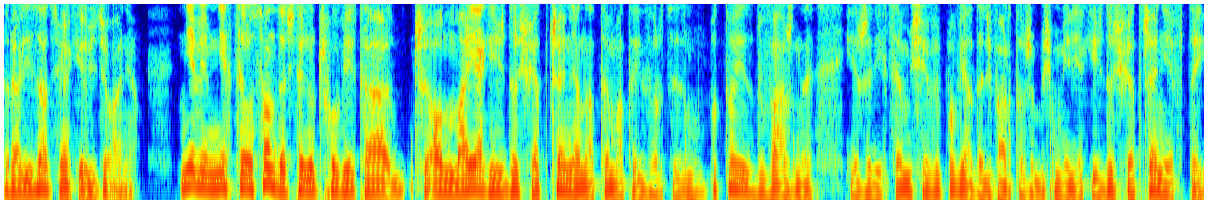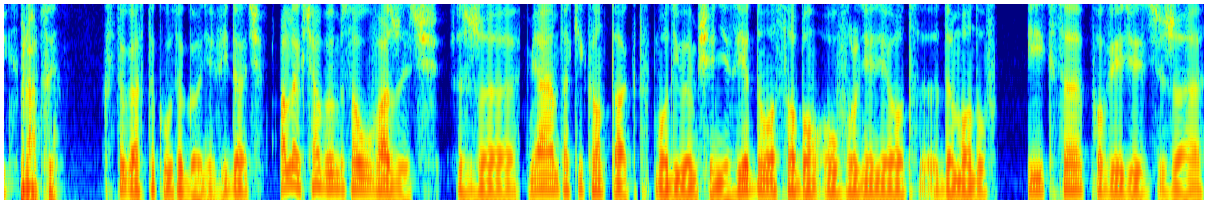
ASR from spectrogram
realizacją jakiegoś działania nie wiem, nie chcę osądzać tego człowieka, czy on ma jakieś doświadczenia na temat egzorcyzmów, bo to jest ważne. Jeżeli chcemy się wypowiadać, warto, żebyśmy mieli jakieś doświadczenie w tej pracy. Z tego artykułu tego nie widać, ale chciałbym zauważyć, że miałem taki kontakt, modliłem się nie z jedną osobą o uwolnienie od demonów i chcę powiedzieć, że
